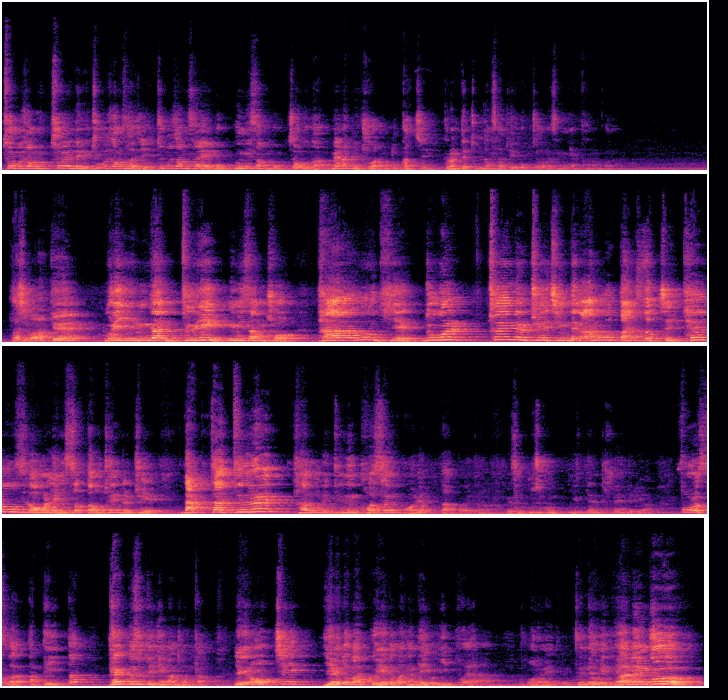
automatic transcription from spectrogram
투부정 투핸들이 투부정사지. 투부정사의 목, 의미상 목적어가 맨 앞에 주어랑 똑같지. 그럴 때 투부정사 뒤에 목적어를 생략하는 거야. 다시 말할게. 우리 인간들이 의미상 주어. 다루기에 누굴? 투핸들 뒤에 지금 내가 아무것도 안 썼지. 캐노스가 원래 있었다고 투핸들 뒤에. 낙타들을 다루는 것은 어렵다고 얘들아 그래서 무조건 이때는 투핸들이야. 포러스가 앞에 있다? 100% 얘만 정답 여기는 없지? 얘도 맞고 얘도 맞는데 이거 2%야 원어민들. 근데 우리 대한민국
